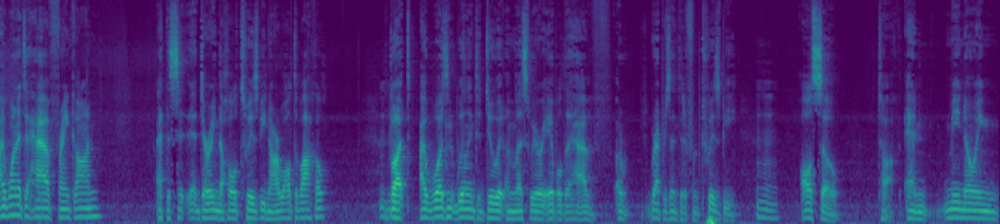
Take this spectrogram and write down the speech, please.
I wanted to have Frank on at the during the whole TWSBI Narwhal debacle, Mm-hmm. but I wasn't willing to do it unless we were able to have a representative from TWSBI Mm-hmm. also talk. And me knowing,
